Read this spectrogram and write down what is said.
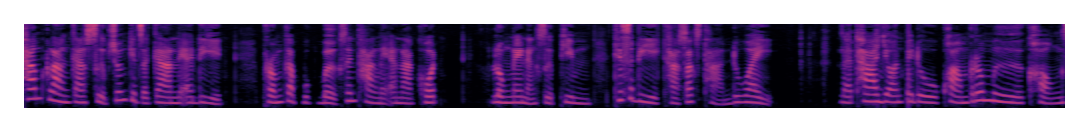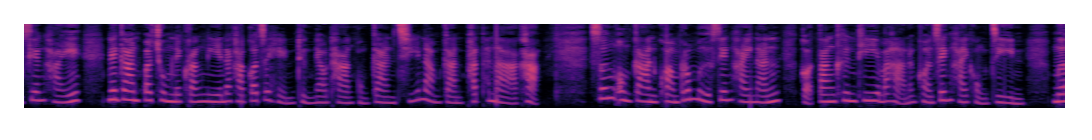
ท่ามกลางการสืบช่วงกิจการในอดีต พร้อมกับบุกเบิกเส้นทางในอนาคต ลงในหนังสือพิมพ์ ทฤษฎีคาซัคสถานด้วย และถ้าย้อนไปดูความร่วมมือของเซี่ยงไฮ้ในการประชุมในครั้งนี้นะคะ ก็จะเห็นถึงแนวทางของการชี้นำการพัฒนาค่ะ ซึ่งองค์การความร่วมมือเซี่ยงไฮ้นั้นก่อตั้งขึ้นที่มหานครเซี่ยงไฮ้ของจีน เมื่อ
